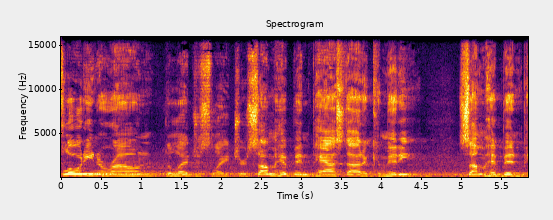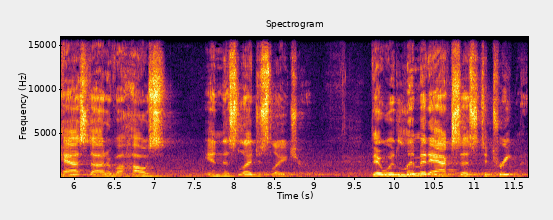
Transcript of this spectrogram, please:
floating around the legislature. Some have been passed out of committee, some have been passed out of a house in this legislature that would limit access to treatment.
